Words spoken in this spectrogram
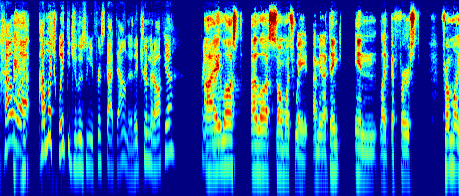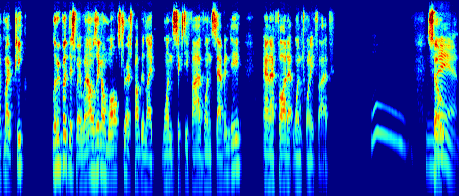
How uh, how much weight did you lose when you first got down there? They trimmed it off you. I lost I lost so much weight. I mean, I think in like the first from like my peak let me put it this way, when I was like on Wall Street, I was probably like 165, 170, and I fought at 125. So Man.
